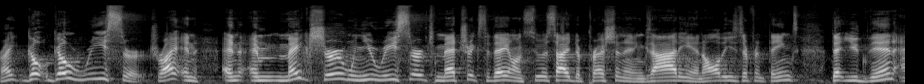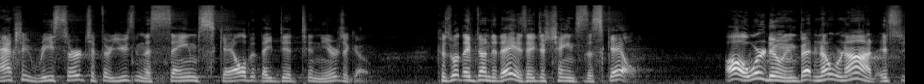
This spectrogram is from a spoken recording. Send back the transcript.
Right? Go, go research, right? And, and, and make sure when you research metrics today on suicide, depression, and anxiety, and all these different things, that you then actually research if they're using the same scale that they did 10 years ago. Because what they've done today is they just changed the scale. Oh, we're doing better. No, we're not. It's,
